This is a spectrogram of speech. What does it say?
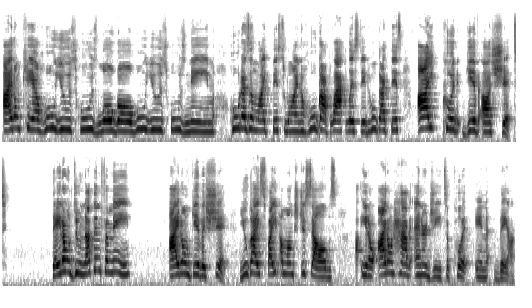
I don't care who used whose logo, who used whose name, who doesn't like this one, who got blacklisted, who got this. I could give a shit. They don't do nothing for me. I don't give a shit. You guys fight amongst yourselves. Uh, you know, I don't have energy to put in there.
